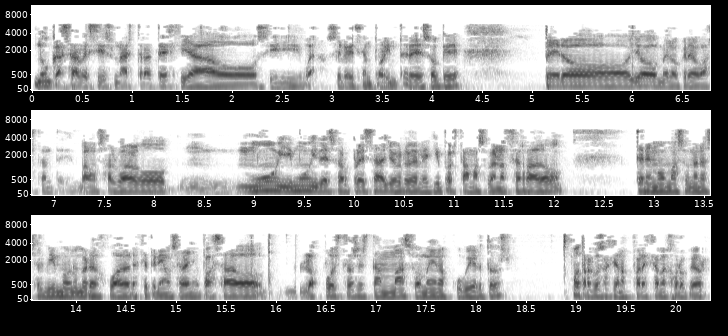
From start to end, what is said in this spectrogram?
nunca sabe si es una estrategia o si, bueno, si lo dicen por interés o qué. Pero yo me lo creo bastante. Vamos, salvo algo mm, muy, muy de sorpresa, yo creo que el equipo está más o menos cerrado. Tenemos más o menos el mismo número de jugadores que teníamos el año pasado. Los puestos están más o menos cubiertos. Otra cosa que nos parezca mejor o peor.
